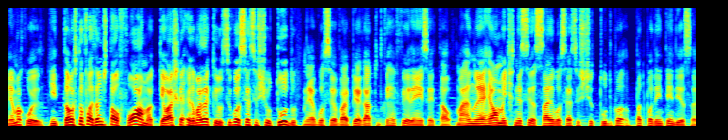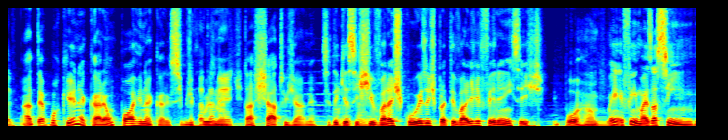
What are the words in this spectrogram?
Mesma coisa. Então, eu estou fazendo de tal forma que eu acho que é mais aquilo. Se você assistiu tudo, né? Você vai pegar tudo que é referência e tal. Mas não é realmente necessário você assistir tudo tu poder entender, sabe? Até porque, né, cara, é um porre, né, cara, esse tipo de coisa, né? Exatamente. Tá chato já, né? Você tem que Exatamente. assistir várias coisas pra ter várias referências. Porra, Uhum. enfim, mas assim,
